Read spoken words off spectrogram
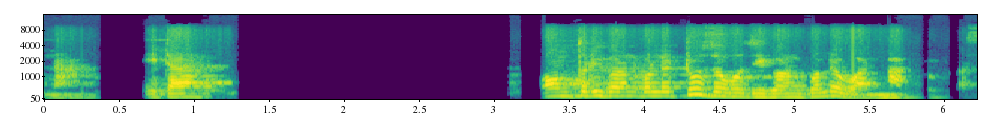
না। অন্তরীকরণ করলে টু যোগজীকরণ করলে ওয়ান ভাগ টু প্লাস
